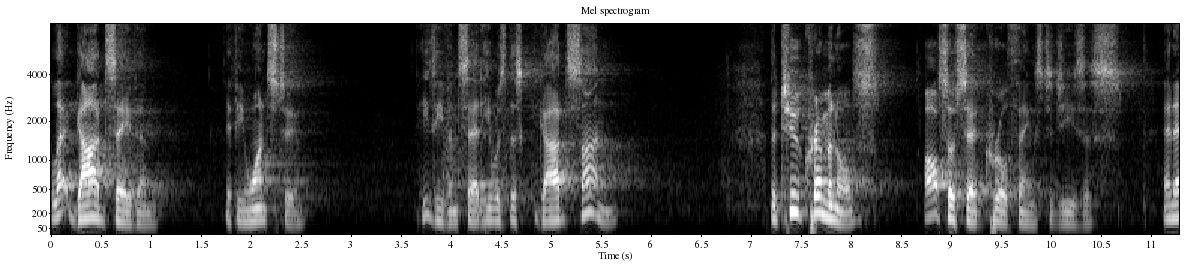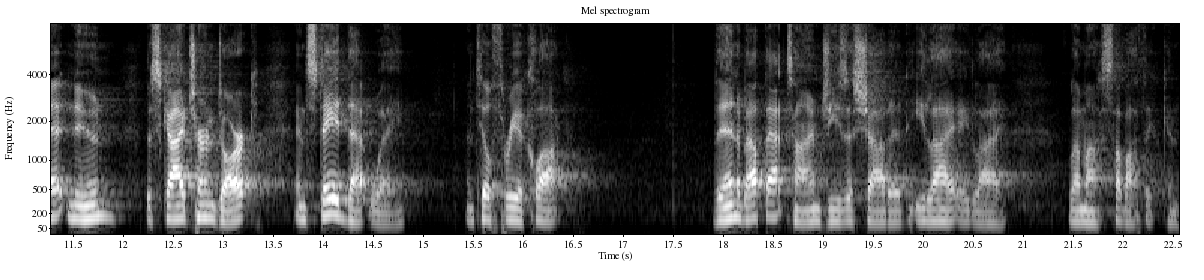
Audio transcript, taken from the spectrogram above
let God save him if he wants to. He's even said he was this God's son. The two criminals also said cruel things to Jesus. And at noon, the sky turned dark and stayed that way until three o'clock. Then, about that time, Jesus shouted, Eli, Eli, lama sabachthani,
